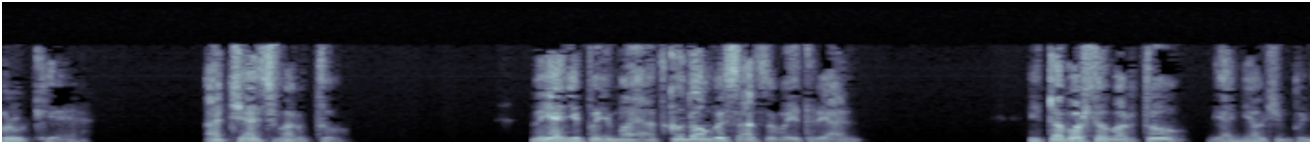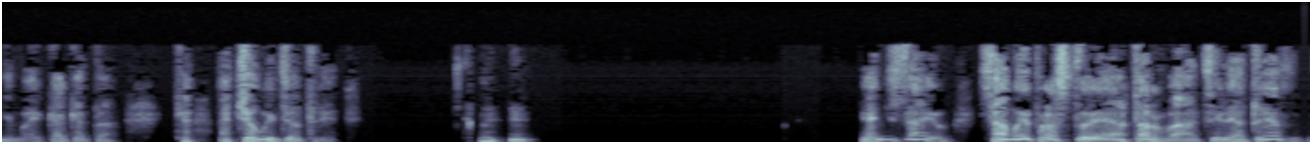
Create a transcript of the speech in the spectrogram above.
руке, а часть во рту. Но я не понимаю, откуда он высасывает реально. И того, что во рту, я не очень понимаю, как это, о чем идет речь. Я не знаю. Самое простое оторвать или отрезать.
